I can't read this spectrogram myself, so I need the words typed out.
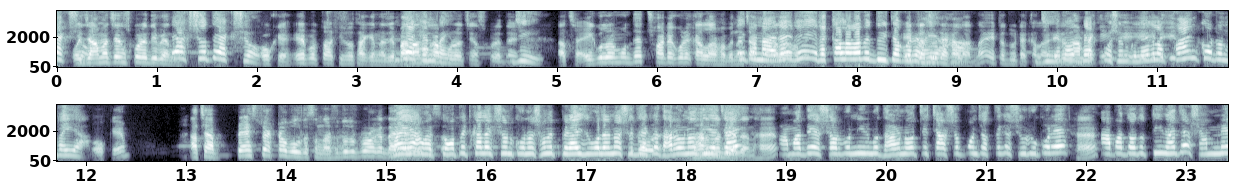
একশো। ওই জামা চেঞ্জ করে দিবেন একশোতে একশো ওকে এরপর তো আর কিছু থাকে না যে বানানো কাপড় চেঞ্জ করে দেয়। জি। আচ্ছা এগুলোর মধ্যে ছয়টা করে কালার হবে না? এটা না এটা- কালার এটা- এটা কালার হবে দুইটা করে এটা দুইটা হ্যাঁ। কালার না? এটা দুইটা কালার এটা এটা নামটা কি? এগুলো ফাইন কটন ভাইয়া। ওকে। আচ্ছা প্রাইস তো একটাও বলতেছেন না শুধু তো প্রোডাক্ট ভাই আমার টপেট কালেকশন কোন সময় প্রাইস বলে না শুধু একটা ধারণা দিয়ে যায়। দেন হ্যাঁ। আমাদের সর্বনিম্ন ধারণা হচ্ছে চারশো পঞ্চাশ থেকে শুরু করে হ্যাঁ। আপাতত তিন হাজার সামনে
